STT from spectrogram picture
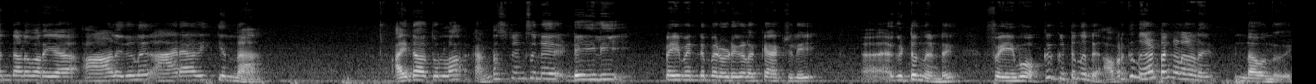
എന്താണ് പറയുക ആളുകൾ ആരാധിക്കുന്ന അതിന്റെ അകത്തുള്ള കണ്ടസ്റ്റൻസിന് ഡെയിലി പേയ്മെന്റും പരിപാടികളൊക്കെ ആക്ച്വലി കിട്ടുന്നുണ്ട്. ഫെയിമും ഒക്കെ കിട്ടുന്നുണ്ട്. അവർക്ക് നേട്ടങ്ങളാണ് ഉണ്ടാവുന്നത്.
